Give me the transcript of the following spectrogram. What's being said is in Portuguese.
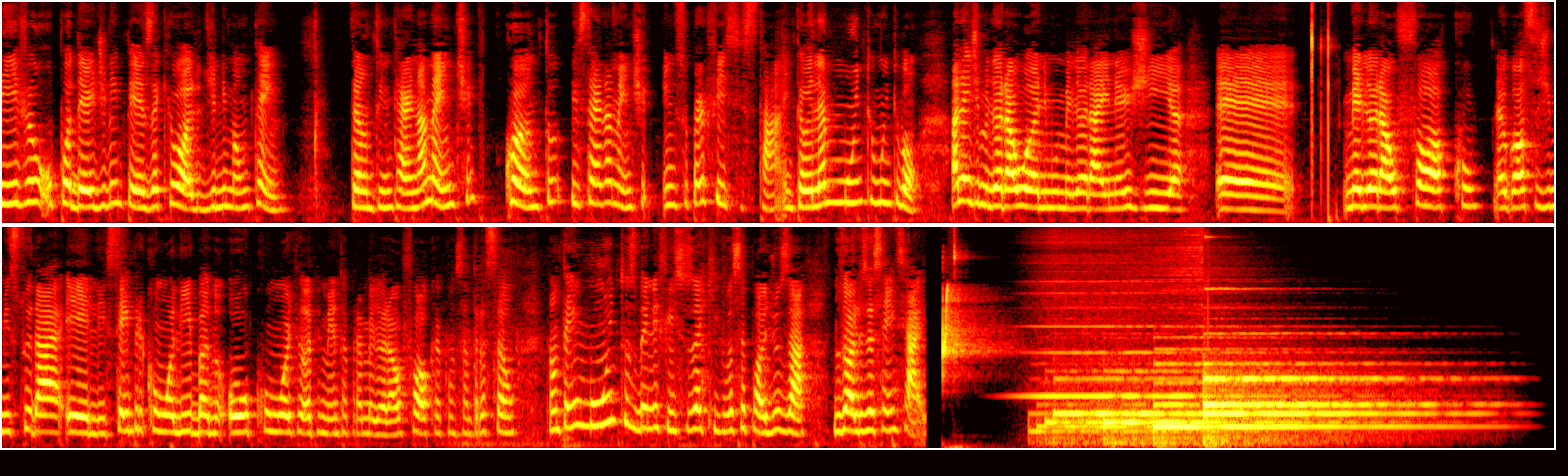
incrível o poder de limpeza que o óleo de limão tem, tanto internamente quanto externamente em superfícies, tá? Então ele é muito, muito bom. Além de melhorar o ânimo, melhorar a energia, é, melhorar o foco. Né? Eu gosto de misturar ele sempre com olíbano ou com hortelã-pimenta para melhorar o foco e a concentração. Então tem muitos benefícios aqui que você pode usar nos óleos essenciais.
